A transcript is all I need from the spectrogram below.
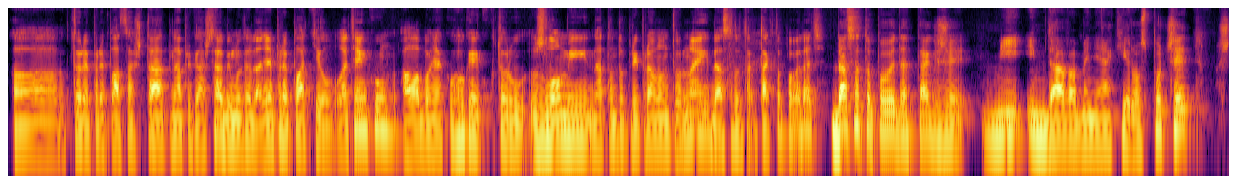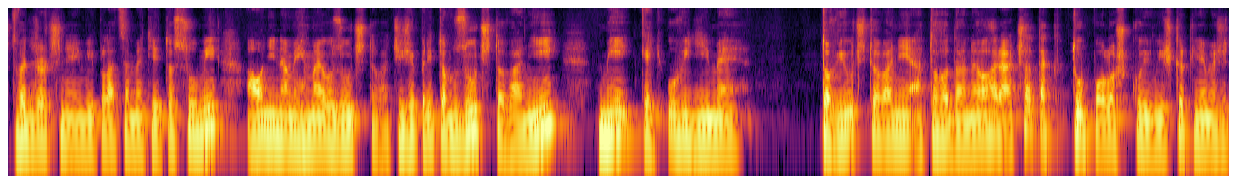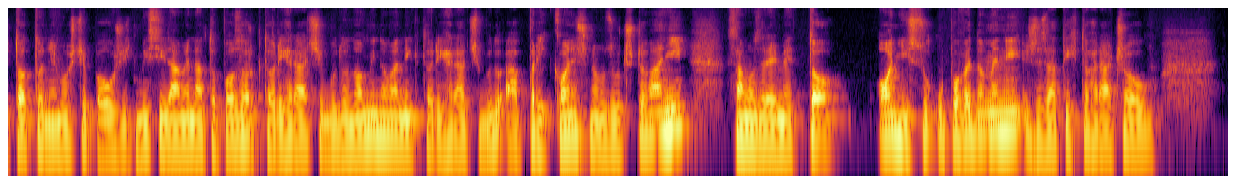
ktoré prepláca štát. Napríklad štát by mu teda nepreplatil letenku alebo nejakú hokejku, ktorú zlomí na tomto prípravnom turnaji. Dá sa to tak, takto povedať? Dá sa to povedať tak, že my im dávame nejaký rozpočet, štvrťročne im vyplácame tieto sumy a oni nám ich majú zúčtovať. Čiže pri tom zúčtovaní my, keď uvidíme to vyučtovanie a toho daného hráča, tak tú položku im vyškrkneme, že toto nemôžete použiť. My si dáme na to pozor, ktorí hráči budú nominovaní, ktorí hráči budú a pri konečnom zúčtovaní samozrejme to oni sú upovedomení, že za týchto hráčov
